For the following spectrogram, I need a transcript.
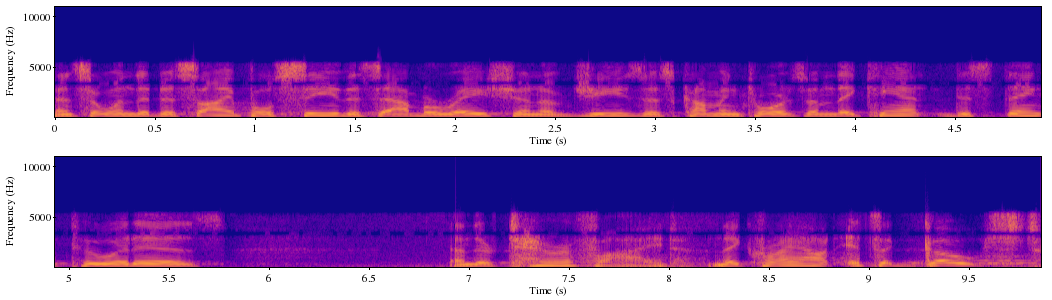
And so when the disciples see this aberration of Jesus coming towards them, they can't distinct who it is. And they're terrified. And they cry out, It's a ghost!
